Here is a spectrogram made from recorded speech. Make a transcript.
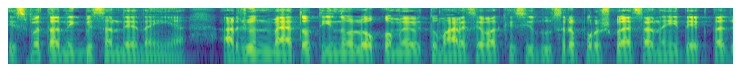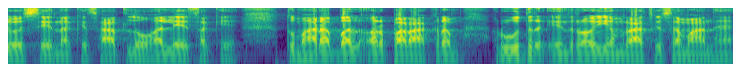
इसमें तनिक भी संदेह नहीं है। अर्जुन मैं तो तीनों लोकों में तुम्हारे सिवा किसी दूसरे पुरुष को ऐसा नहीं देखता जो इस सेना के साथ लोहा ले सके। तुम्हारा बल और पराक्रम रुद्र इंद्र और यमराज के समान है।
